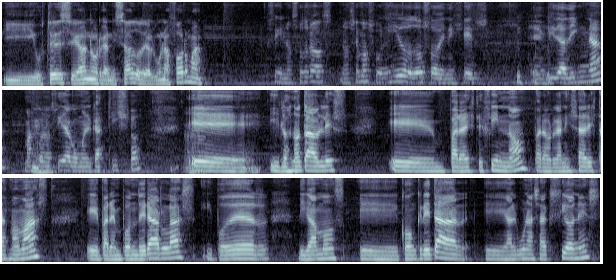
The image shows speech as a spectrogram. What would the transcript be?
Y ustedes se han organizado de alguna forma. Sí, nosotros nos hemos unido dos ONGs, eh, Vida Digna, más conocida como El Castillo, eh, y Los Notables, eh, para este fin, ¿no? Para organizar estas mamás, para empoderarlas y poder, digamos, concretar algunas acciones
